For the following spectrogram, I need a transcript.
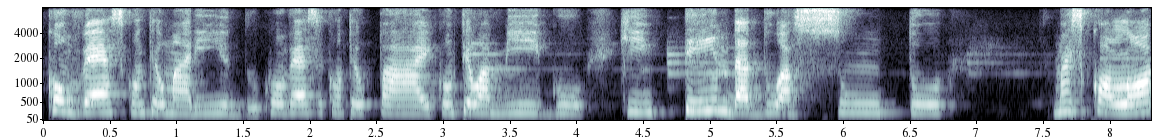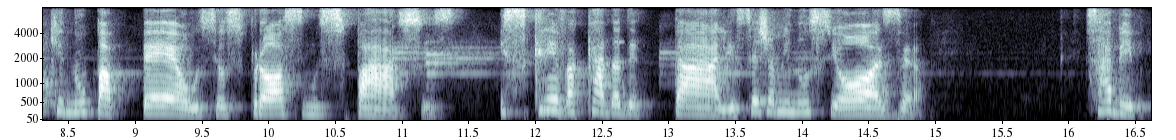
converse com teu marido, converse com teu pai, com teu amigo, que entenda do assunto, mas coloque no papel os seus próximos passos. Escreva cada detalhe, seja minuciosa. Sabe,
